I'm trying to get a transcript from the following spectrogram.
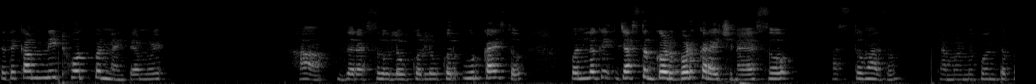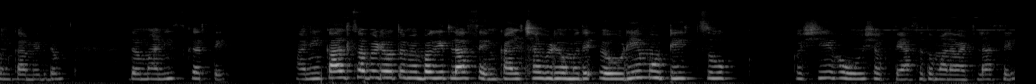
तर ते काम नीट होत पण नाही. त्यामुळे हां जरासं लवकर लवकर उरकायचं पण लगेच जास्त गडबड करायची नाही असं असतं माझं. त्यामुळे मी कोणतं पण काम एकदम दमानीच करते. आणि कालचा व्हिडिओ तुम्ही बघितला असेल कालच्या व्हिडिओमध्ये एवढी मोठी चूक कशी होऊ शकते असं तुम्हाला वाटलं असेल?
